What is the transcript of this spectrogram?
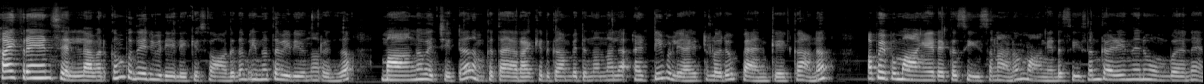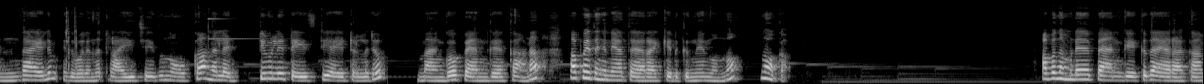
ഹായ് ഫ്രണ്ട്സ് എല്ലാവർക്കും പുതിയൊരു വീഡിയോയിലേക്ക് സ്വാഗതം. ഇന്നത്തെ വീഡിയോ എന്ന് പറയുന്നത് മാങ്ങ വെച്ചിട്ട് നമുക്ക് തയ്യാറാക്കിയെടുക്കാൻ പറ്റുന്ന നല്ല അടിപൊളിയായിട്ടുള്ളൊരു പാൻ കേക്കാണ് അപ്പോൾ ഇപ്പോൾ മാങ്ങയുടെയൊക്കെ സീസണാണ് മാങ്ങയുടെ സീസൺ കഴിയുന്നതിന് മുമ്പ് തന്നെ എന്തായാലും ഇതുപോലെ ഒന്ന് ട്രൈ ചെയ്ത് നോക്കുക. നല്ല അടിപൊളി ടേസ്റ്റി ആയിട്ടുള്ളൊരു മാംഗോ പാൻ കേക്കാണ് അപ്പോൾ ഇതെങ്ങനെയാണ് തയ്യാറാക്കിയെടുക്കുന്നതെന്നൊന്ന് നോക്കാം. അപ്പോൾ നമ്മുടെ പാൻ കേക്ക് തയ്യാറാക്കാൻ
